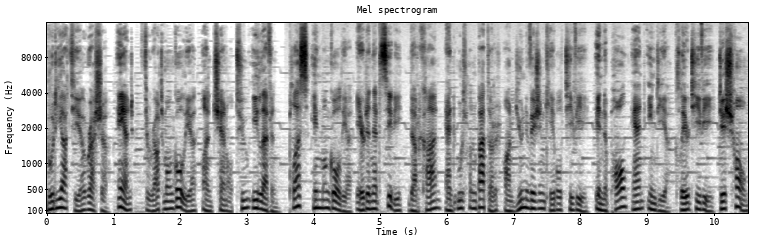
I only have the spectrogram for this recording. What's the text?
Buryatia, Russia, and throughout Mongolia on Channel 211. Plus, in Mongolia, Erdenet City, Darkhan, and Ulaanbaatar on Univision Cable TV. In Nepal and India, Clear TV, Dish Home,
